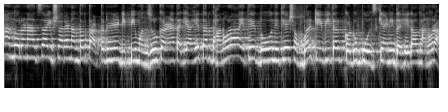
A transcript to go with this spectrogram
आंदोलनाचा इशाऱ्यानंतर तातडीने डीपी मंजूर करण्यात आली आहे. तर धानोरा येथे दोन येथे शंभर केव्ही तर कडू पोचके आणि दहेगाव धानोरा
